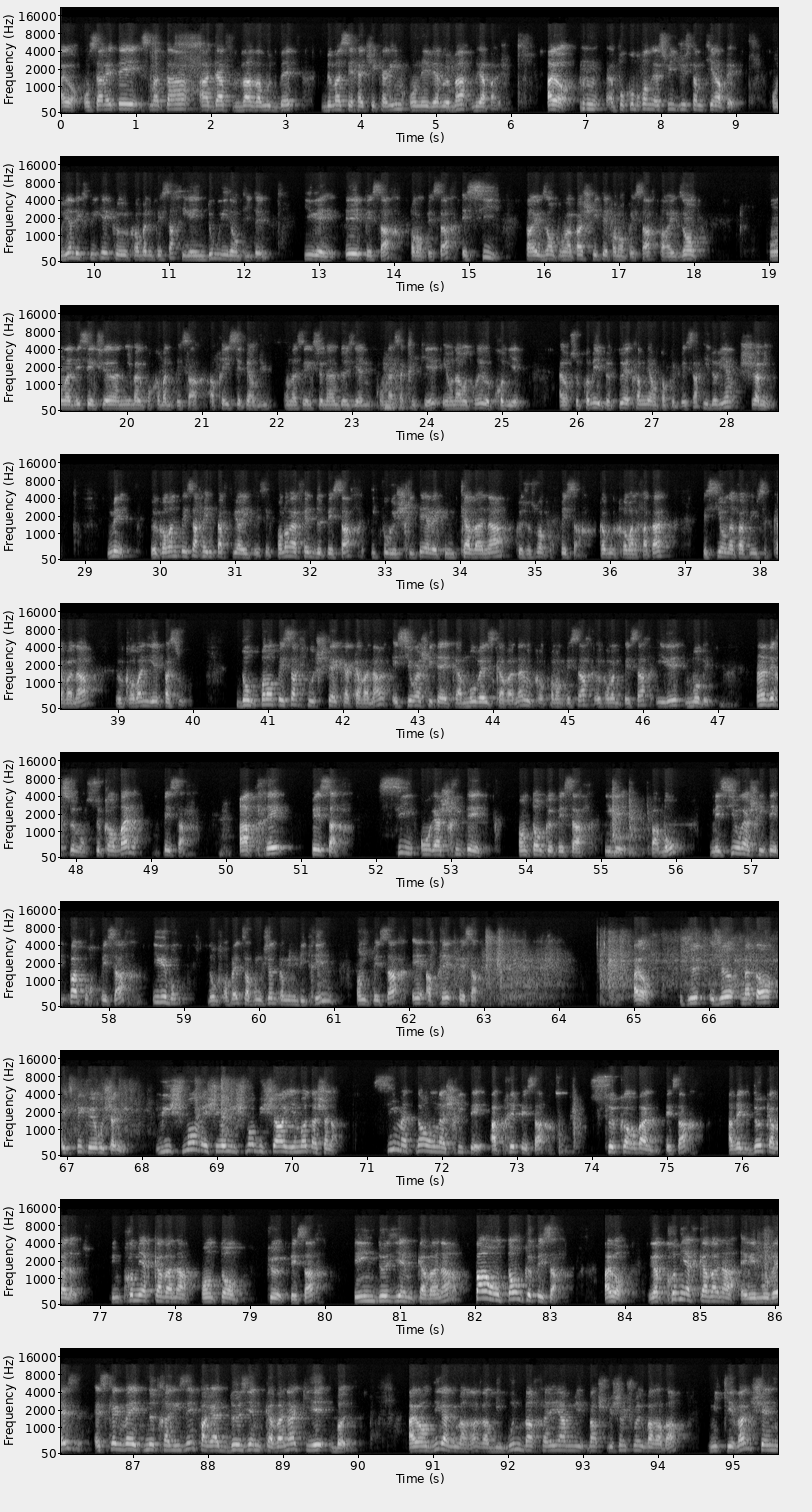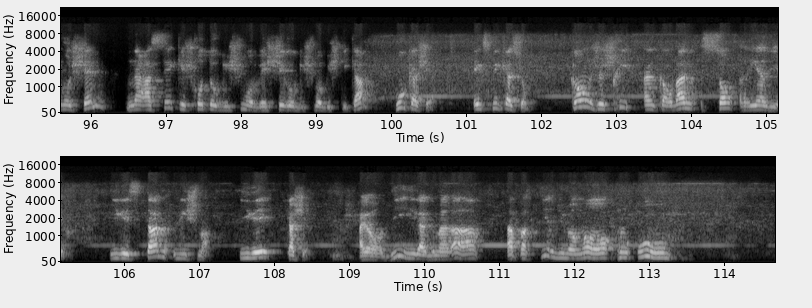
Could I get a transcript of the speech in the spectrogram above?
Alors, on arrêté ce matin à Daf Vavamoudbet de Maserhet Shekarim. On est vers le bas de la page. Alors, pour comprendre la suite, juste un petit rappel. On vient d'expliquer que Corban Pessah, il a une double identité. Il est et Pessah pendant Pessah. Et si, par exemple, on n'a pas chrité pendant Pessah, par exemple, on a sélectionné un animal pour Corban Pessah, après il s'est perdu. On a sélectionné un deuxième qu'on a sacrifié et on a retrouvé le premier. Alors, ce premier, il ne peut plus être amené en tant que Pessah, il devient Shlamim. Mais le Corban Pessah a une particularité, c'est que pendant la fête de Pessah, il faut le shriter avec une kavana, que ce soit pour Pessah, comme le Corban Khatat. Et si on n'a pas fait cette kavana, le Corban n'y est pas sous. Donc pendant Pessah, il faut shriter avec la kavana. Et si on a shrité avec la mauvaise kavana, le, pendant Pessah, le Corban Pessah, il est mauvais. Inversement, ce Corban Pessah, après Pessah, si on l'a shrité en tant que Pessah, il n'est pas bon. Mais si on l'a shrité pas pour Pessah, il est bon. Donc, en fait, ça fonctionne comme une vitrine entre Pessah et après Pessah. Alors, je, je maintenant explique Yerushalmi. Lishmo veshelo lishmo bishar yemot ashana. Si maintenant on a shrité après Pessah, ce korban Pessah, avec deux kavanotes. Une première kavana en tant que Pessah et une deuxième kavana pas en tant que Pessah. Alors, la première kavana, elle est mauvaise. Est-ce qu'elle va être neutralisée par la deuxième kavana qui est bonne? Alors, dit l'Agmara, Rabbi Boun Shmuel Baraba, Mikevan Shen Moshem Narase Keshroto Gishmo Veshero Gishmo Bishtika ou Kacher. Explication. Quand je shrite un korban sans rien dire, il est stam lishma, il est caché. Alors, dit l'Agmara, à partir du moment où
